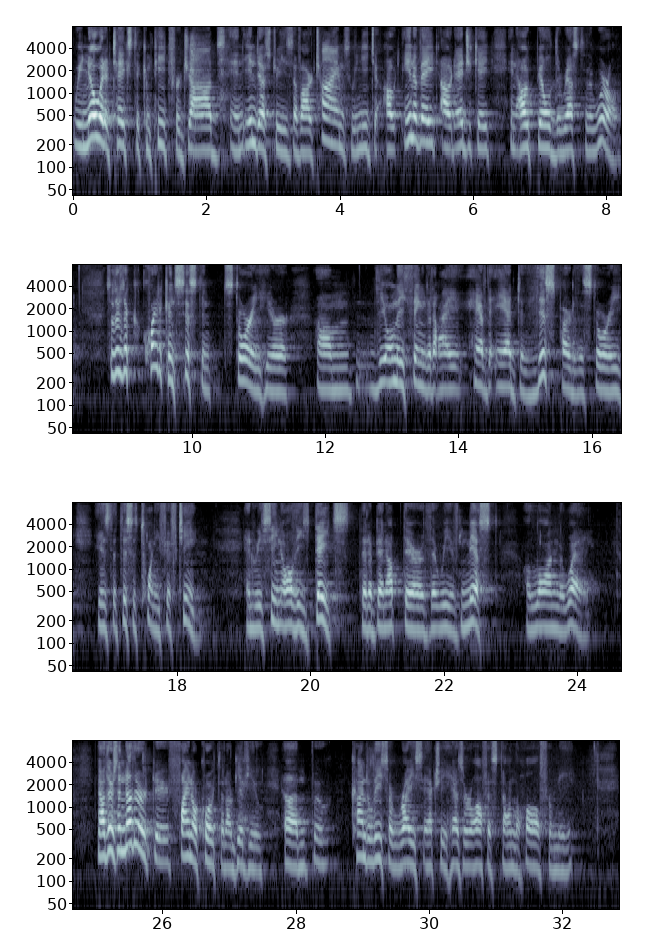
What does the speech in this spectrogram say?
we know what it takes to compete for jobs in industries of our times. We need to out-innovate, out-educate, and outbuild the rest of the world. So there's a, quite a consistent story here. Um, the only thing that I have to add to this part of the story is that this is 2015. And we've seen all these dates that have been up there that we have missed along the way. Now, there's another uh, final quote that I'll give you. Um, Condoleezza Rice actually has her office down the hall from me.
